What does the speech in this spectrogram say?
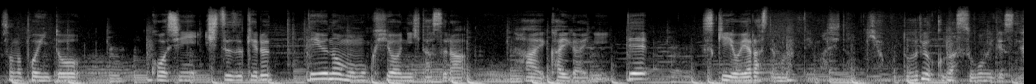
そのポイントを更新し続けるっていうのも目標にひたすら、はい、海外に行ってスキーをやらせてもらっていました。いや努力がすごいですね。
